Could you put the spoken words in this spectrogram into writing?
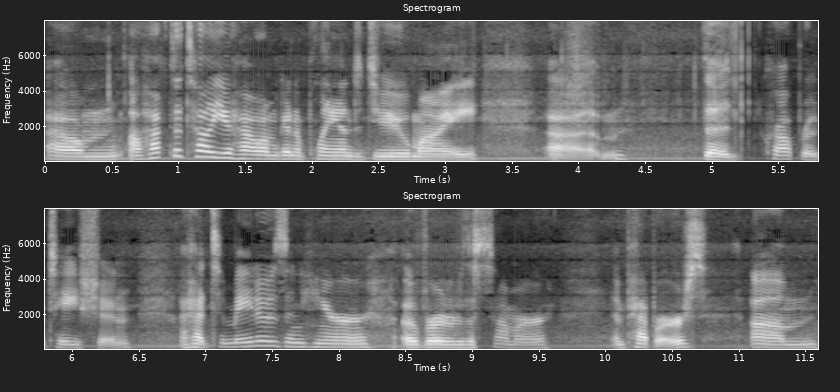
um, I'll have to tell you how I'm going to plan to do my um, the crop rotation. I had tomatoes in here over the summer and peppers. Um,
